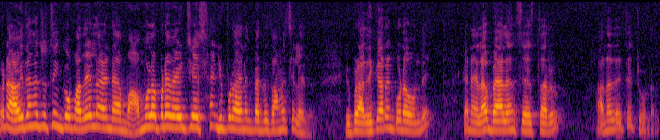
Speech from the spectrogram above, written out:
బట్ ఆ విధంగా చూస్తే ఇంకో పదేళ్ళు ఆయన మామూలు అప్పుడే వెయిట్ చేసినా ఇప్పుడు ఆయనకు పెద్ద సమస్య లేదు. ఇప్పుడు అధికారం కూడా ఉంది. కానీ ఎలా బ్యాలెన్స్ చేస్తారు అన్నదైతే చూడాలి.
